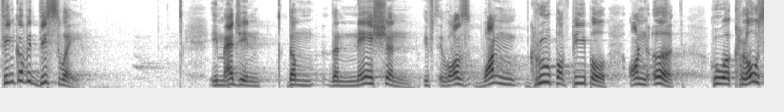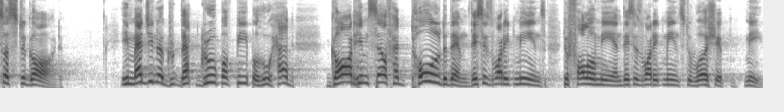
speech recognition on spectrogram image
think of it this way Imagine the, the nation, if it was one group of people on earth who were closest to God. Imagine gr- that group of people who had God Himself had told them, This is what it means to follow me, and this is what it means to worship me.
